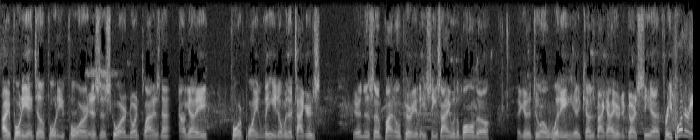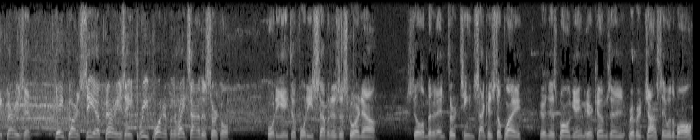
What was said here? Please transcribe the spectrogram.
I 48 to 44 is the score. North Platte has now got a four point lead over the Tigers in this uh, final period. Hastings High with the ball, though. They get it to a Whitty. It comes back out here to Garcia. Three pointer, he buries it. Gabe Garcia buries a three pointer from the right side of the circle. 48 to 47 is the score now. Still a minute and 13 seconds to play here in this ball game. Here comes uh, River Johnston with the ball.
